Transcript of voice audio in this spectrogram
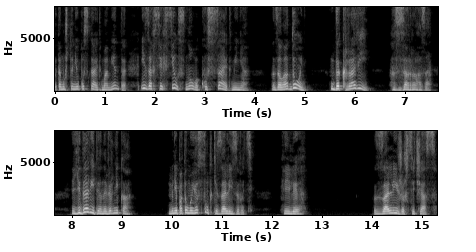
потому что не упускает момента и изо всех сил снова кусает меня. За ладонь, до крови. Зараза! Ядовитая наверняка. Мне потом ее сутки зализывать. Или... Залижешь сейчас.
